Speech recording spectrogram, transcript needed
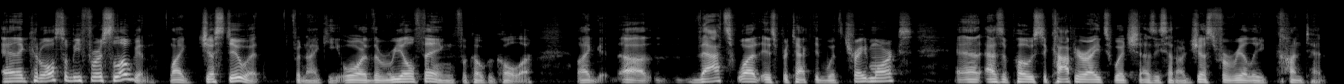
And it could also be for a slogan, like "Just Do It" for Nike, or "The Real Thing" for Coca Cola. Like uh, that's what is protected with trademarks, and as opposed to copyrights, which, as I said, are just for really content.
